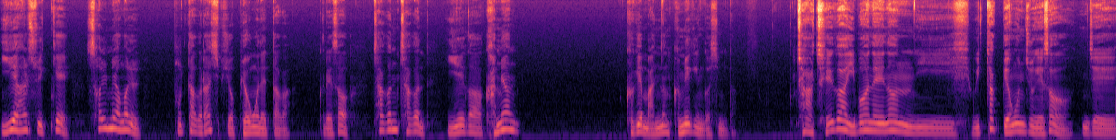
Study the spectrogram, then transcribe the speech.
이해할 수 있게 설명을 부탁을 하십시오. 병원에다가. 그래서 차근차근 이해가 가면 그게 맞는 금액인 것입니다. 자, 제가 이번에는 이 위탁 병원 중에서 이제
